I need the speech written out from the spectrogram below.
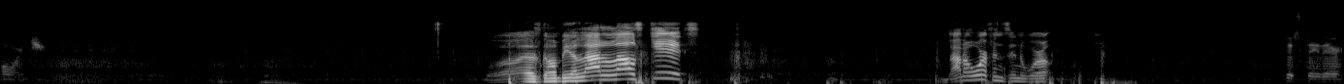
Orange. Boy, there's gonna be a lot of lost kids. A lot of orphans in the world Just stay there.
